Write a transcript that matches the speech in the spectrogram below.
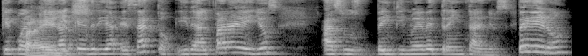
que cualquiera querría, exacto, ideal para ellos a sus 29, 30 años. Pero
